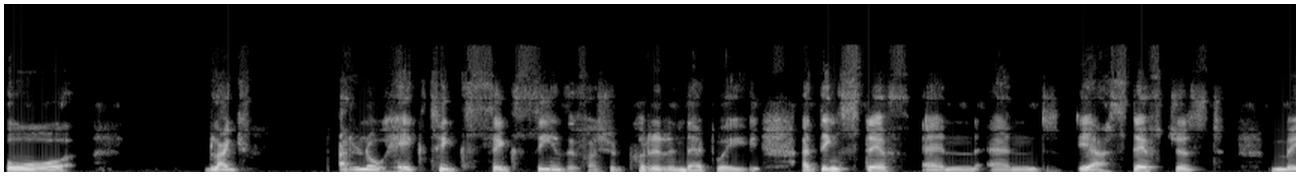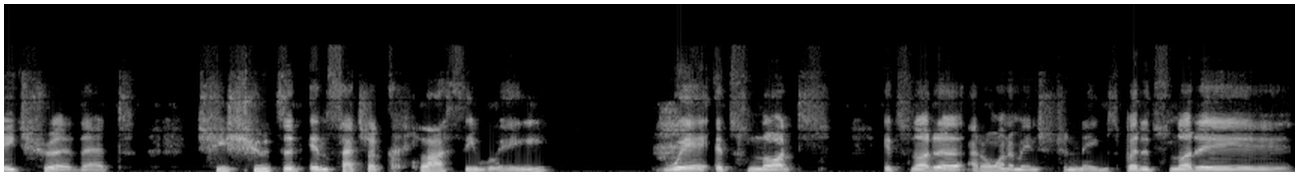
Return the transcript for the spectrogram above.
or like, I don't know, hectic sex scenes, if I should put it in that way. I think Steph and and yeah, Steph just made sure that she shoots it in such a classy way where it's not it's not a I don't want to mention names, but it's not a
